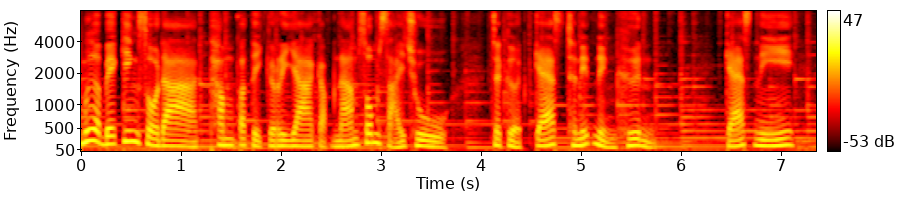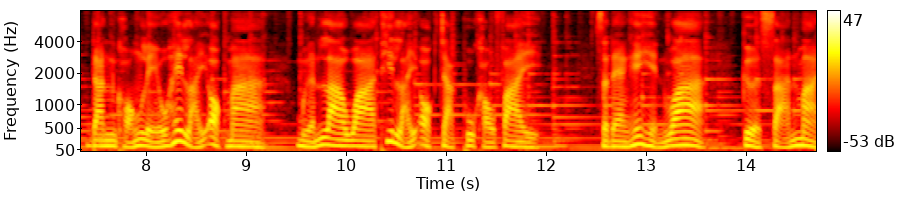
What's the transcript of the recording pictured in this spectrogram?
เมื่อเบกกิ้งโซดาทำปฏิกิริยากับน้ำส้มสายชู จะเกิดแก๊สชนิดหนึ่งขึ้น แก๊สนี้ดันของเหลวให้ไหลออกมา เหมือนลาวาที่ไหลออกจากภูเขาไฟ แสดงให้เห็นว่าเกิดสารใหม่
